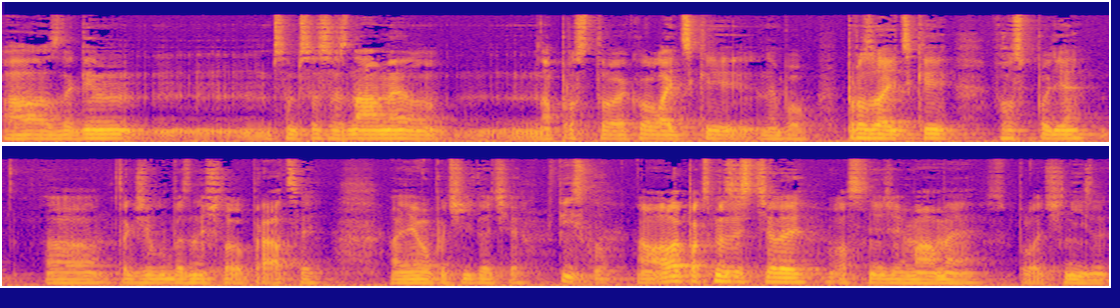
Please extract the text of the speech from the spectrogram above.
A s Dagim mm, jsem se seznámil naprosto jako laicky nebo prozaicky v hospodě, a, takže vůbec nešlo o práci ani o počítače. V písku. No, ale pak jsme zjistili vlastně, že máme společný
